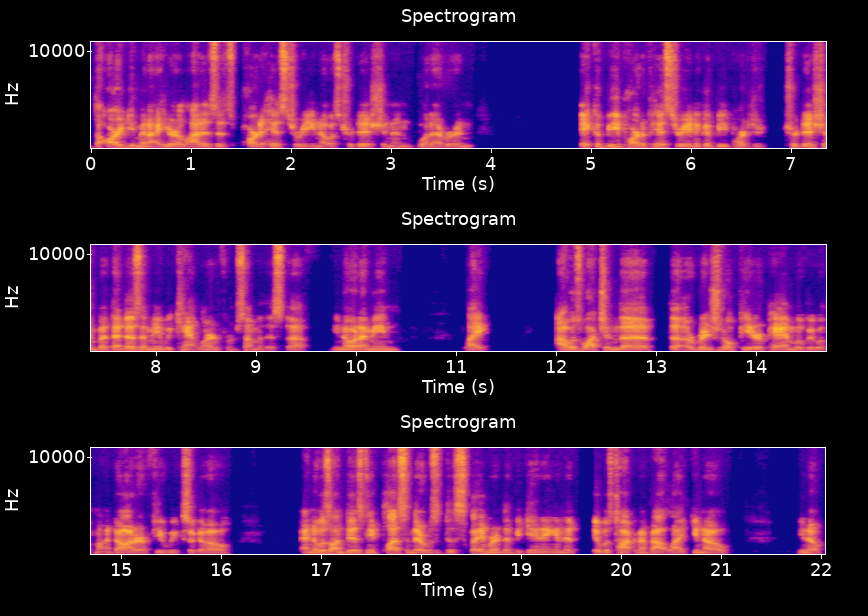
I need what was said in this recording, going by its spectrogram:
the argument I hear a lot is it's part of history, you know, it's tradition and whatever. And it could be part of history and it could be part of tradition, but that doesn't mean we can't learn from some of this stuff. You know what I mean? Like I was watching the the original Peter Pan movie with my daughter a few weeks ago, and it was on Disney Plus, and there was a disclaimer in the beginning, and it, it was talking about like, you know, you know,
